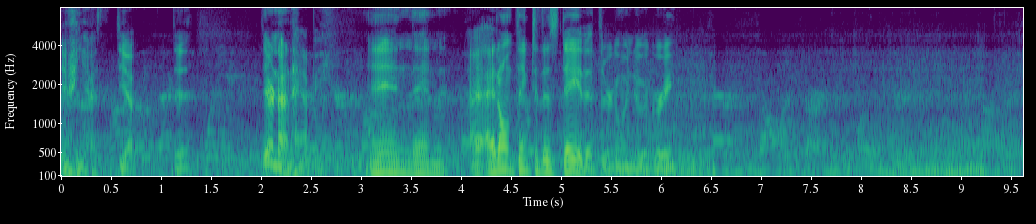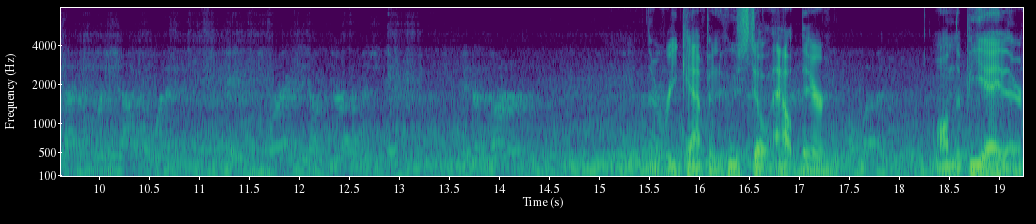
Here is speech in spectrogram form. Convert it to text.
Yeah, yeah, yeah. The, they're not happy. And then I, I don't think to this day that they're going to agree. Recapping who's still out there on the PA there.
